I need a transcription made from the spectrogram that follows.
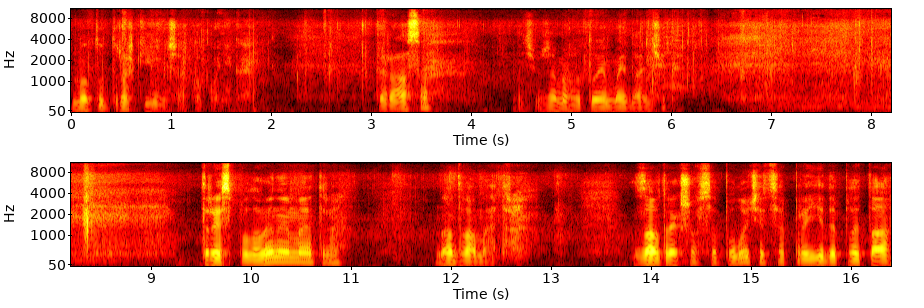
Ну тут трошки інша аквапоніка. Тераса. Значить, вже ми готуємо майданчик. 3,5 метра на 2 метра. Завтра, якщо все вийде, приїде плита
